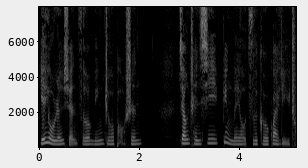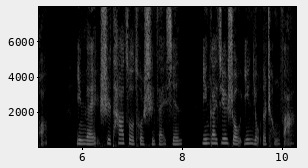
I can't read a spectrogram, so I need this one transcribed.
也有人选择明哲保身，江晨曦并没有资格怪李闯，因为是他做错事在先，应该接受应有的惩罚，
